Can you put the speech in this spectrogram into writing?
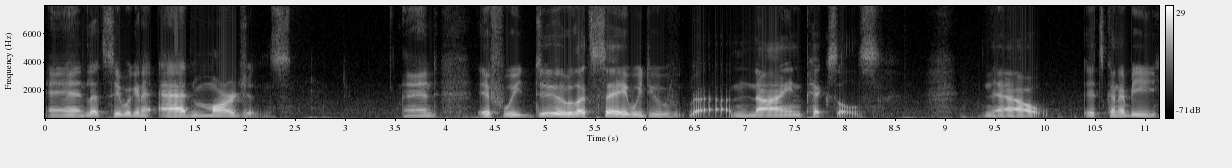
and let's see, we're going to add margins. And if we do, let's say we do uh, 9 pixels. Now, it's going to be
